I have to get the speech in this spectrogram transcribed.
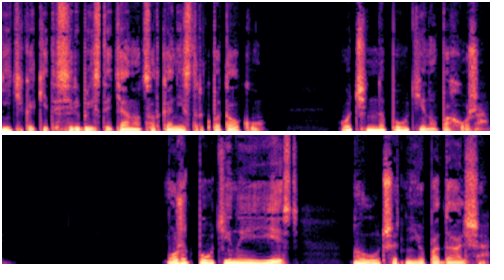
Нити какие-то серебристые тянутся от канистры к потолку. Очень на паутину похоже. Может, паутина и есть, но лучше от нее подальше.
